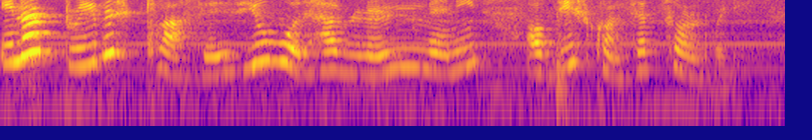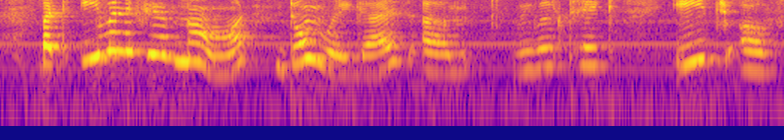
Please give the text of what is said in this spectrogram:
In our previous classes you would have learned many of these concepts already. But even if you have not, don't worry guys, um, we will take each of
